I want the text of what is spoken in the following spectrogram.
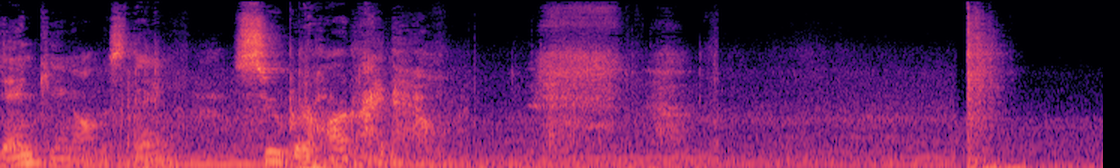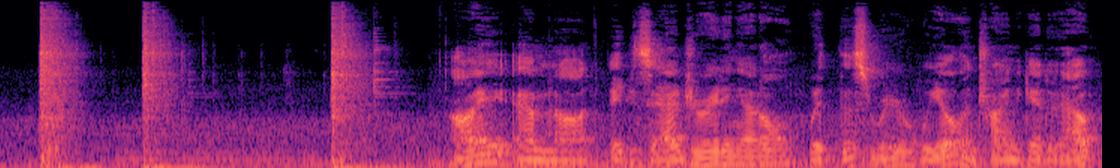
yanking on this thing super hard right now. I am not exaggerating at all with this rear wheel and trying to get it out.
